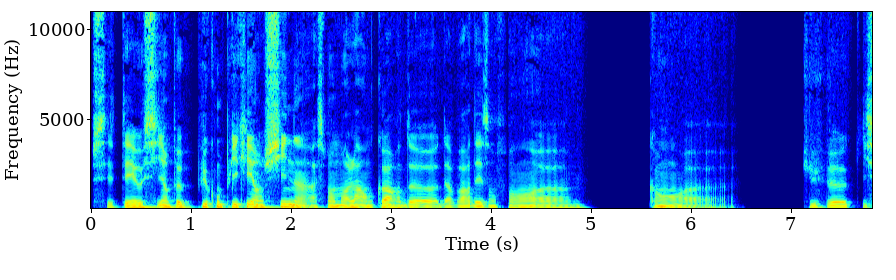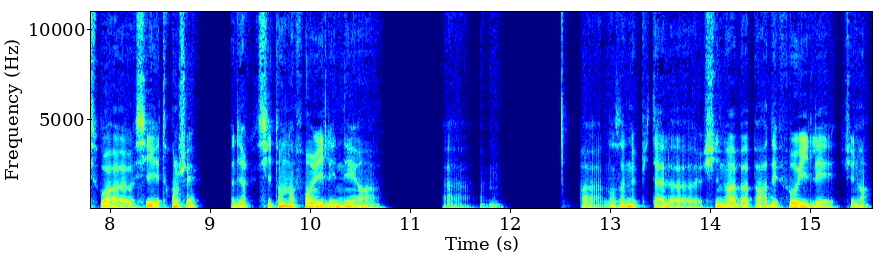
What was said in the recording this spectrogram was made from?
c'était aussi un peu plus compliqué en Chine à ce moment-là encore de- d'avoir des enfants euh, quand tu veux qu'ils soient aussi étrangers. C'est-à-dire que si ton enfant il est né dans un hôpital euh, chinois, bah, par défaut il est chinois.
